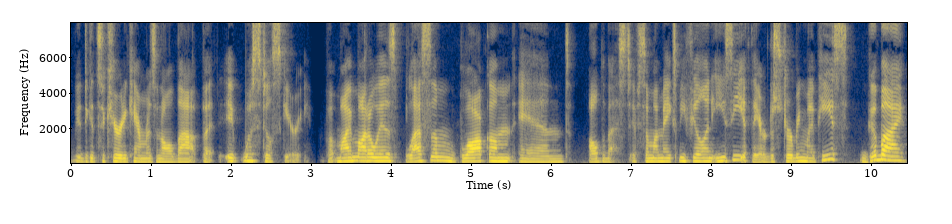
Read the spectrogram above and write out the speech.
we had to get security cameras and all that, but it was still scary. But my motto is bless them, block them, and all the best. If someone makes me feel uneasy, if they are disturbing my peace, goodbye.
